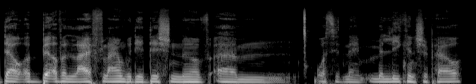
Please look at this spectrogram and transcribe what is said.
dealt a bit of a lifeline with the addition of um what's his name Malik and Chappelle.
